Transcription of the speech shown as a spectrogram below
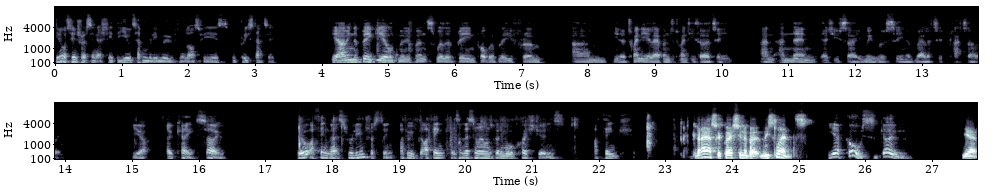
You know what's interesting actually? The yields haven't really moved in the last few years. It's been pretty static. Yeah, I mean, the big yield movements will have been probably from, um, you know, 2011 to 2013. And, and then, as you say, we will have seen a relative plateauing. Yeah. Okay. So, Bill, I think that's really interesting. I think we've, I think unless anyone's got any more questions, I think Can I ask a question about lease lengths? yeah, of course, go. Yeah,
